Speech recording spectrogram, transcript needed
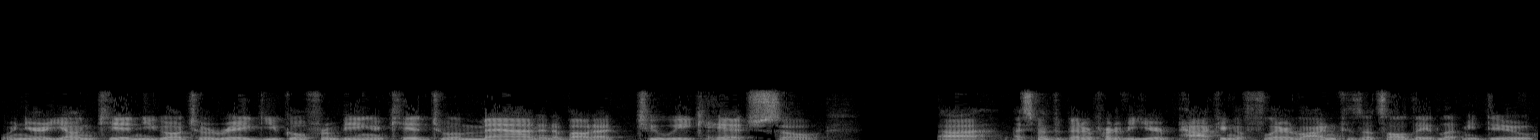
when you're a young kid and you go out to a rig, you go from being a kid to a man in about a two week hitch. So uh, I spent the better part of a year packing a flare line because that's all they'd let me do.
